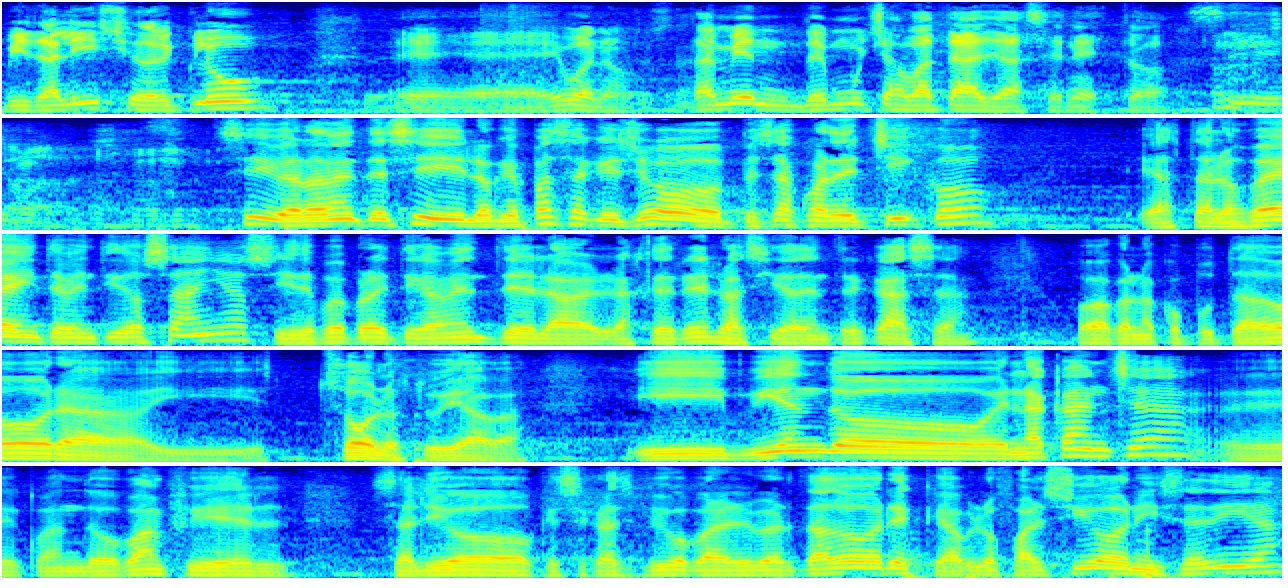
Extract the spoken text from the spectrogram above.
vitalicio del club, eh, y bueno, también de muchas batallas en esto. Sí. sí, verdaderamente sí. Lo que pasa es que yo empecé a jugar de chico hasta los 20, 22 años y después prácticamente el ajedrez lo hacía de entre casa, jugaba con la computadora y solo estudiaba. Y viendo en la cancha, eh, cuando Banfield salió, que se clasificó para Libertadores, que habló Falcioni ese día,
